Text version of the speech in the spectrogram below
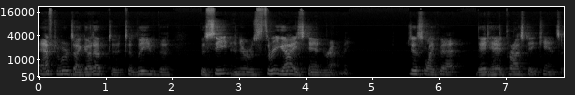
afterwards I got up to, to leave the, the seat, and there was three guys standing around me, just like that. They'd had prostate cancer.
